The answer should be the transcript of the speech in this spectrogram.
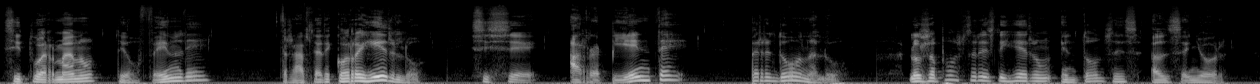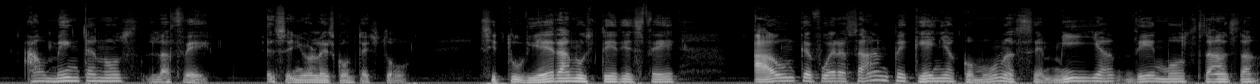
Si tu hermano te ofende, trata de corregirlo. Si se arrepiente, perdónalo. Los apóstoles dijeron entonces al Señor, aumentanos la fe. El Señor les contestó, si tuvieran ustedes fe, aunque fuera tan pequeña como una semilla de mostaza,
